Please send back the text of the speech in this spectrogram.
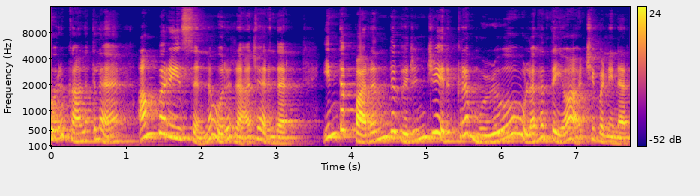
ஒரு காலத்தில் அம்பரீசன்னு ஒரு ராஜா இருந்தார். இந்த பறந்து விரிஞ்சு இருக்கிற முழு உலகத்தையும் ஆட்சி பண்ணினார்.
